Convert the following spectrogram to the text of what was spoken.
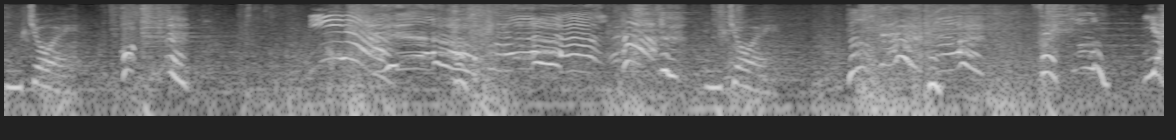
Enjoy. Enjoy. Say. Yeah.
